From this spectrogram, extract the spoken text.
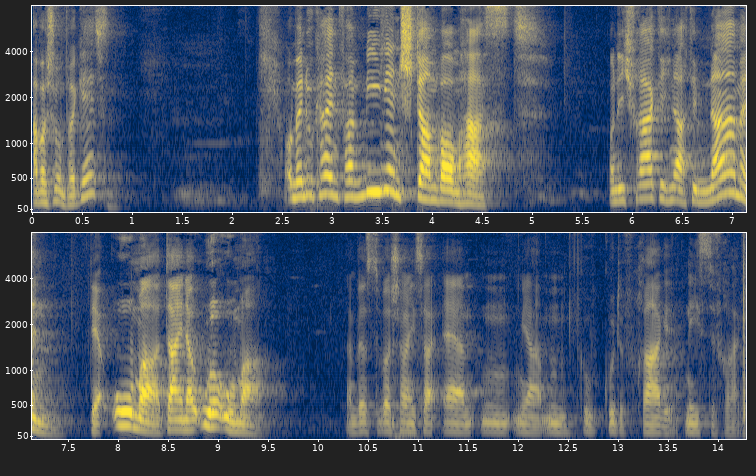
Aber schon vergessen. Und wenn du keinen Familienstammbaum hast und ich frage dich nach dem Namen der Oma, deiner Uroma, dann wirst du wahrscheinlich sagen, äh, mh, mm, ja, mh, mm, gut, gute Frage, nächste Frage.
